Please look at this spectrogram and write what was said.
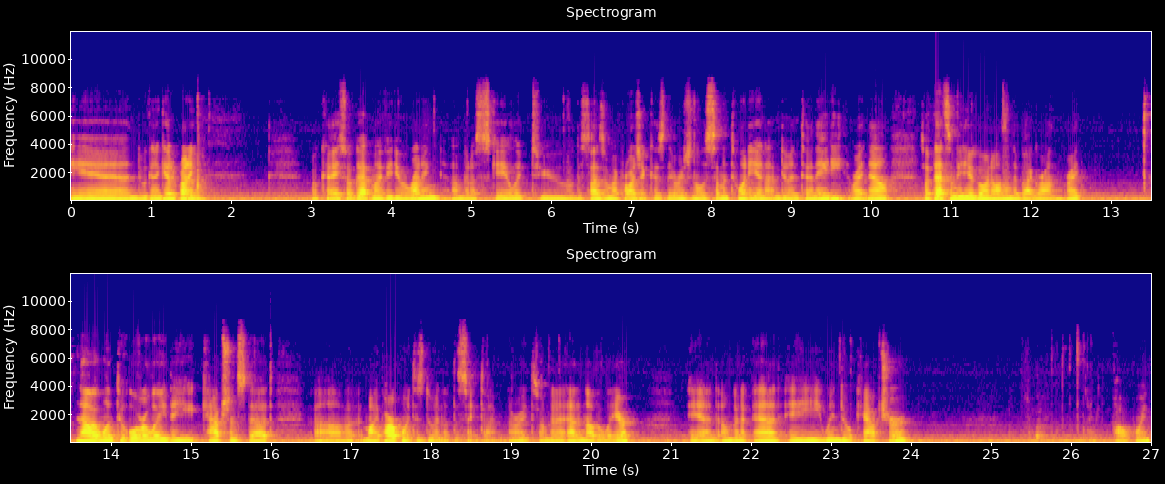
and we're going to get it running. Okay, so I've got my video running. I'm going to scale it to the size of my project because the original is 720 and I'm doing 1080 right now. So I've got some video going on in the background, right? Now I want to overlay the captions that uh, my PowerPoint is doing at the same time. All right, so I'm going to add another layer and I'm going to add a window capture PowerPoint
